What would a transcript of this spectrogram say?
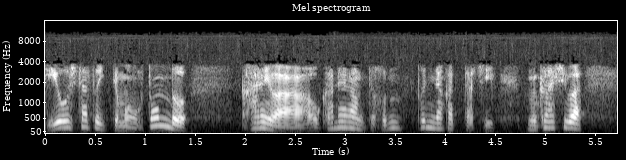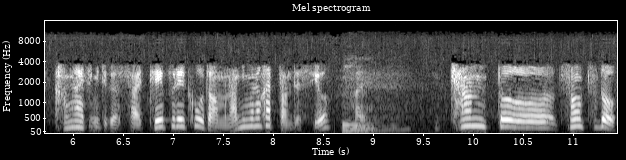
起用したといっても、ほとんど彼はお金なんて本当になかったし、昔は考えてみてください、テープレコーダーも何もなかったんですよ。はい、ちゃんとその都度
